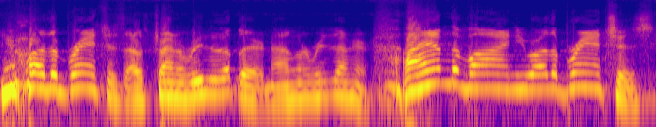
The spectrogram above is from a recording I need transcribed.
you are the branches. I was trying to read it up there. Now I'm going to read it down here. I am the vine, you are the branches.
